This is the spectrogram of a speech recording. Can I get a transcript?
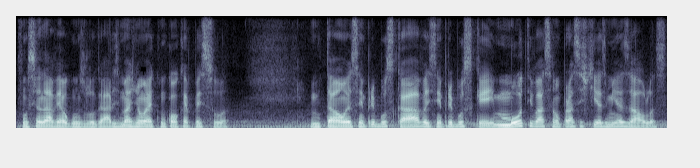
funcionava em alguns lugares, mas não é com qualquer pessoa. Então eu sempre buscava e sempre busquei motivação para assistir as minhas aulas.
